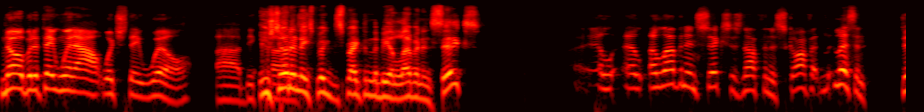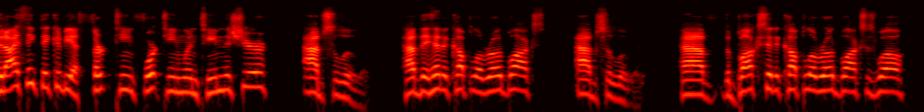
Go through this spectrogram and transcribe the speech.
No, but if they win out, which they will, uh, because you still didn't expect expect them to be eleven and six. 11 and 6 is nothing to scoff at. Listen, did I think they could be a 13, 14 win team this year? Absolutely. Have they hit a couple of roadblocks? Absolutely. Have the Bucs hit a couple of roadblocks as well?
